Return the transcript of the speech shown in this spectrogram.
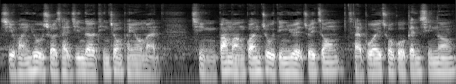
喜欢 Hugh 说财经的听众朋友们，请帮忙关注、订阅、追踪，才不会错过更新哦。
